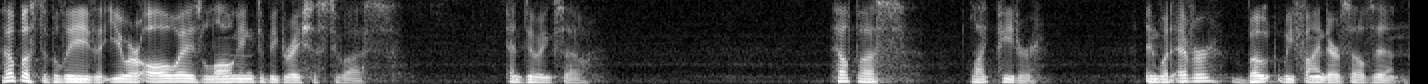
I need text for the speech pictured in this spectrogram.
Help us to believe that you are always longing to be gracious to us and doing so. Help us, like Peter, in whatever boat we find ourselves in.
